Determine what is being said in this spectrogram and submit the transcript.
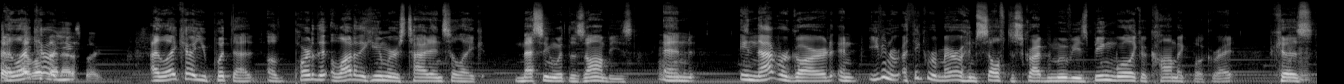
I like love how you- aspect. I like how you put that. A part of the, a lot of the humor is tied into like messing with the zombies, mm-hmm. and in that regard, and even I think Romero himself described the movie as being more like a comic book, right? Because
